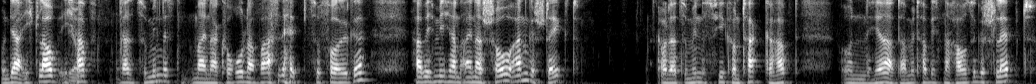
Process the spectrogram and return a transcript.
Und ja, ich glaube, ich Ja. habe, also zumindest meiner Corona-Warn-App zufolge, habe ich mich an einer Show angesteckt oder zumindest viel Kontakt gehabt. Und ja, damit habe ich es nach Hause geschleppt.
